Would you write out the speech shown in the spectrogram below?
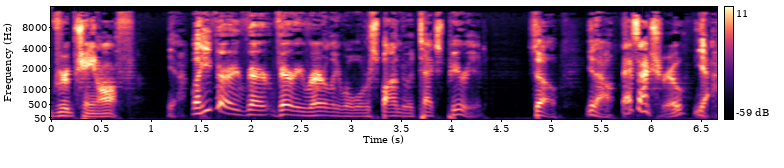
group chain off. Yeah. Well, he very, very, very rarely will respond to a text. Period. So you know, That's not true. Yeah,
